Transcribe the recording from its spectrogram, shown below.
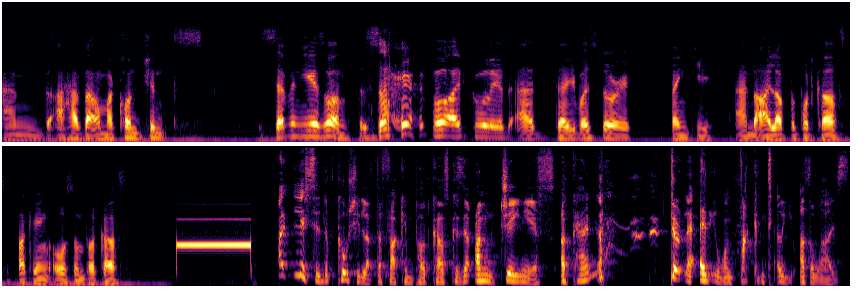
and I have that on my conscience. Seven years on, so I thought I'd call in and tell you my story. Thank you, and I love the podcast. Fucking awesome podcast. I, listen, of course you love the fucking podcast because I'm genius, okay? Don't let anyone fucking tell you otherwise.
